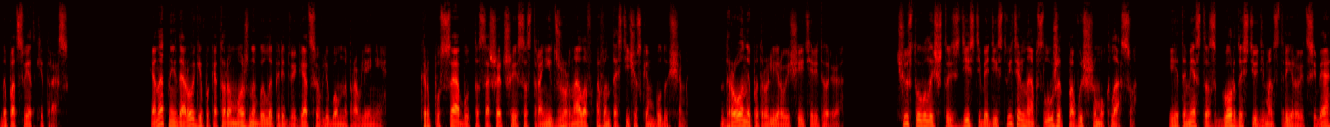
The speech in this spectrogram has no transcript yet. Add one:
до подсветки трасс. Канатные дороги, по которым можно было передвигаться в любом направлении. Корпуса, будто сошедшие со страниц журналов о фантастическом будущем. Дроны, патрулирующие территорию. Чувствовалось, что здесь тебя действительно обслужат по высшему классу. И это место с гордостью демонстрирует себя,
